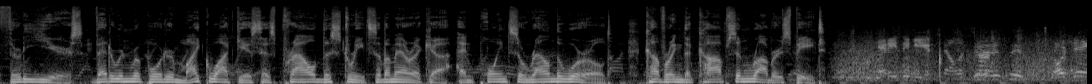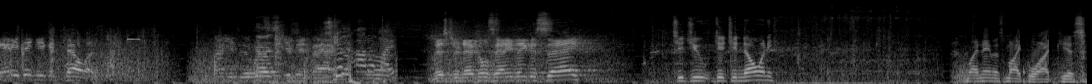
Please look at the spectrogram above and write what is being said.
30 years, veteran reporter Mike Watkiss has prowled the streets of America and points around the world, covering the cops and robbers beat. Anything you can tell us, sir? OJ, anything you can tell us? How you doing? Guys, Get back. Get out of my... Mr. Nichols, anything to say? Did you did you know any? My name is Mike Watkiss.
